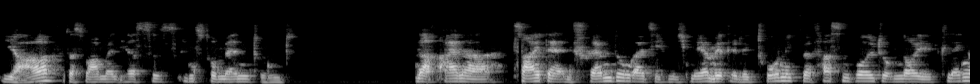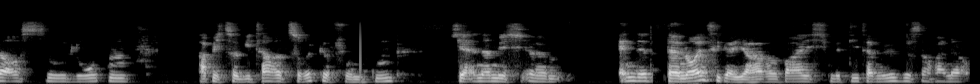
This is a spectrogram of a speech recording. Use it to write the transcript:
ja. Das war mein erstes Instrument und nach einer Zeit der Entfremdung, als ich mich mehr mit Elektronik befassen wollte, um neue Klänge auszuloten, habe ich zur Gitarre zurückgefunden. Ich erinnere mich, ähm, Ende der 90er Jahre war ich mit Dieter Mühlbüs auf einer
